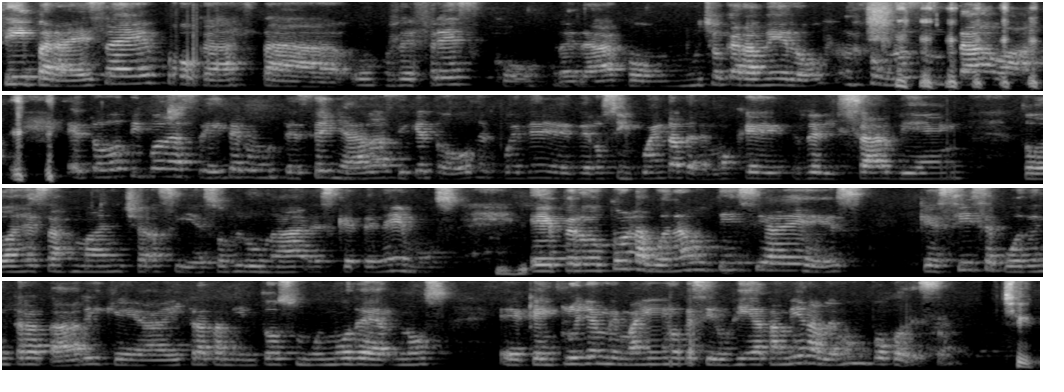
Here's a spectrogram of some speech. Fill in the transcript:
Sí, para esa época hasta un refresco, ¿verdad? Con mucho caramelo, uno untaba todo tipo de aceite como usted señala, así que todos después de, de los 50 tenemos que revisar bien todas esas manchas y esos lunares que tenemos. Eh, pero doctor, la buena noticia es que sí se pueden tratar y que hay tratamientos muy modernos eh, que incluyen, me imagino que cirugía también. Hablemos un poco de eso. Sí,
